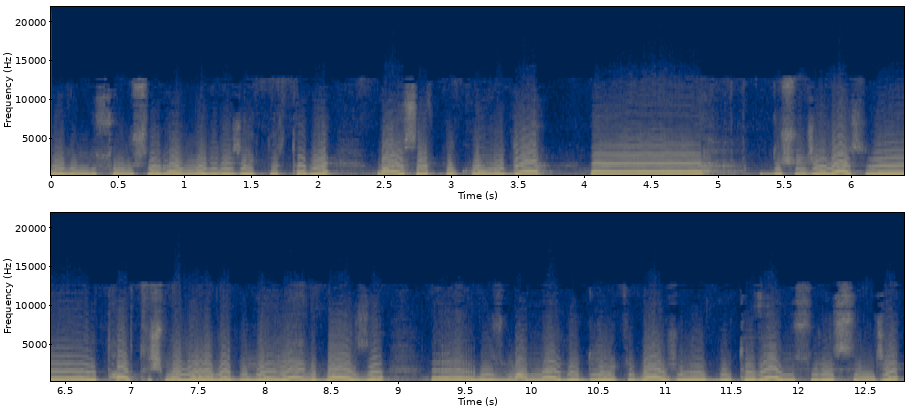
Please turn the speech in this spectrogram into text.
olumlu sonuçlar alınabilecektir. Tabii maalesef bu konuda e, düşünceler e, tartışmalı olabiliyor. Yani bazı e, uzmanlar da diyor ki bağış- e, bu tedavi süresince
